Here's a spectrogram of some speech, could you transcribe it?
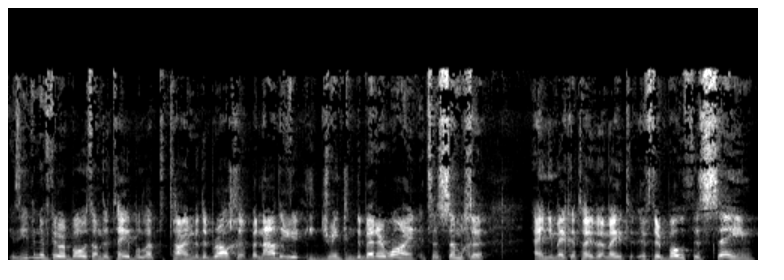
is even if they were both on the table at the time of the bracha, but now that you're drinking the better wine, it's a simcha, and you make a toiva meitiv. If they're both the same,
